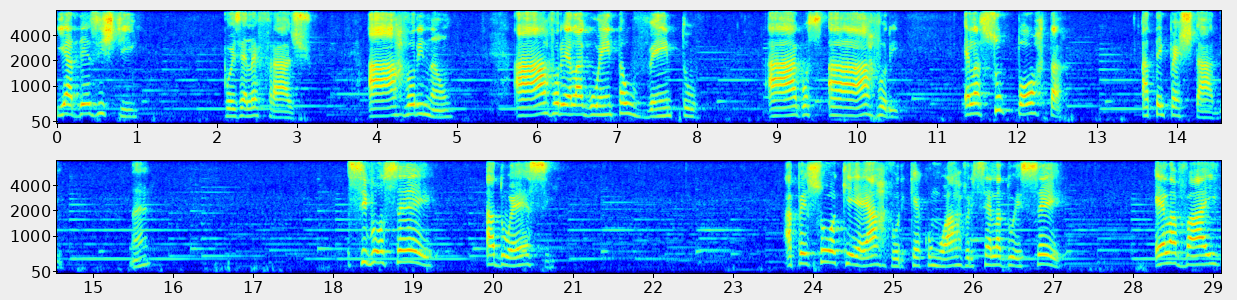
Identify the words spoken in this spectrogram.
e a desistir, pois ela é frágil. A árvore não. A árvore ela aguenta o vento. A água, a árvore, ela suporta a tempestade, né? Se você adoece, a pessoa que é árvore, que é como árvore, se ela adoecer, ela vai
